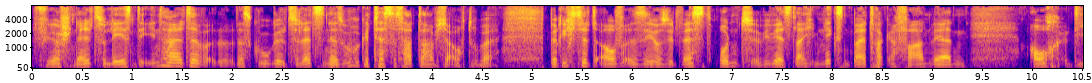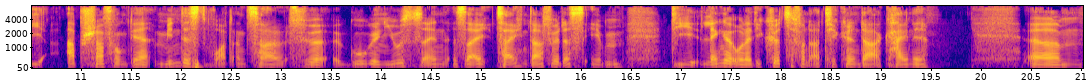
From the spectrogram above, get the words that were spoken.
für schnell zu lesende Inhalte, das Google zuletzt in der Suche getestet hat. Da habe ich ja auch drüber berichtet auf SEO Südwest und wie wir jetzt gleich im nächsten Beitrag erfahren werden, auch die Abschaffung der Mindestwortanzahl für Google News ist ein Zeichen dafür, dass eben die Länge oder die Kürze von Artikeln da keine ähm,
